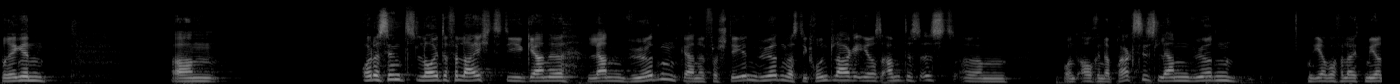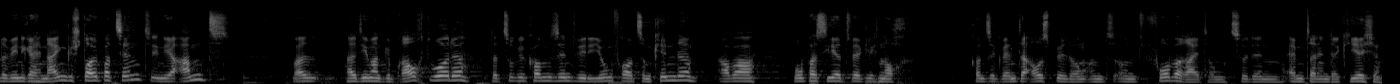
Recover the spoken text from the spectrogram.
bringen. Ähm, oder sind Leute vielleicht, die gerne lernen würden, gerne verstehen würden, was die Grundlage ihres Amtes ist ähm, und auch in der Praxis lernen würden, die aber vielleicht mehr oder weniger hineingestolpert sind in ihr Amt, weil halt jemand gebraucht wurde, dazugekommen sind wie die Jungfrau zum Kinde, aber wo passiert wirklich noch konsequente Ausbildung und, und Vorbereitung zu den Ämtern in der Kirche?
